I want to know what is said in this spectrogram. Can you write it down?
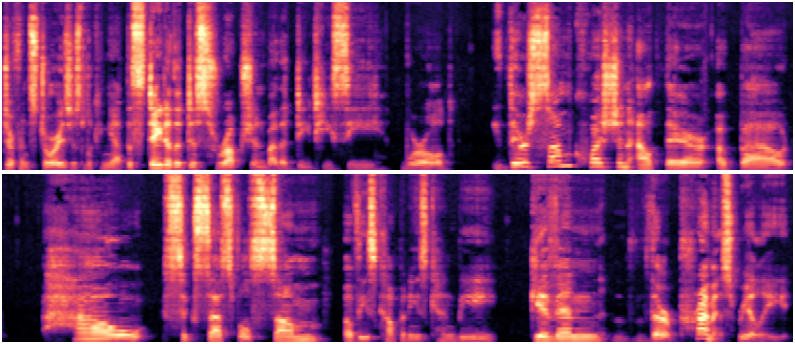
different stories, just looking at the state of the disruption by the DTC world, there's some question out there about how successful some of these companies can be given their premise, really.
